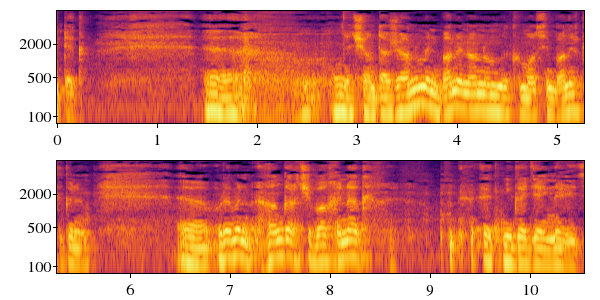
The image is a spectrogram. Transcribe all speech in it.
գիտեք, շանտաժանում են, բան են անում, քո մասին բաներ կգնեմ։ Ուրեմն հանգար չբախենակ այդ նիգադյայներից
